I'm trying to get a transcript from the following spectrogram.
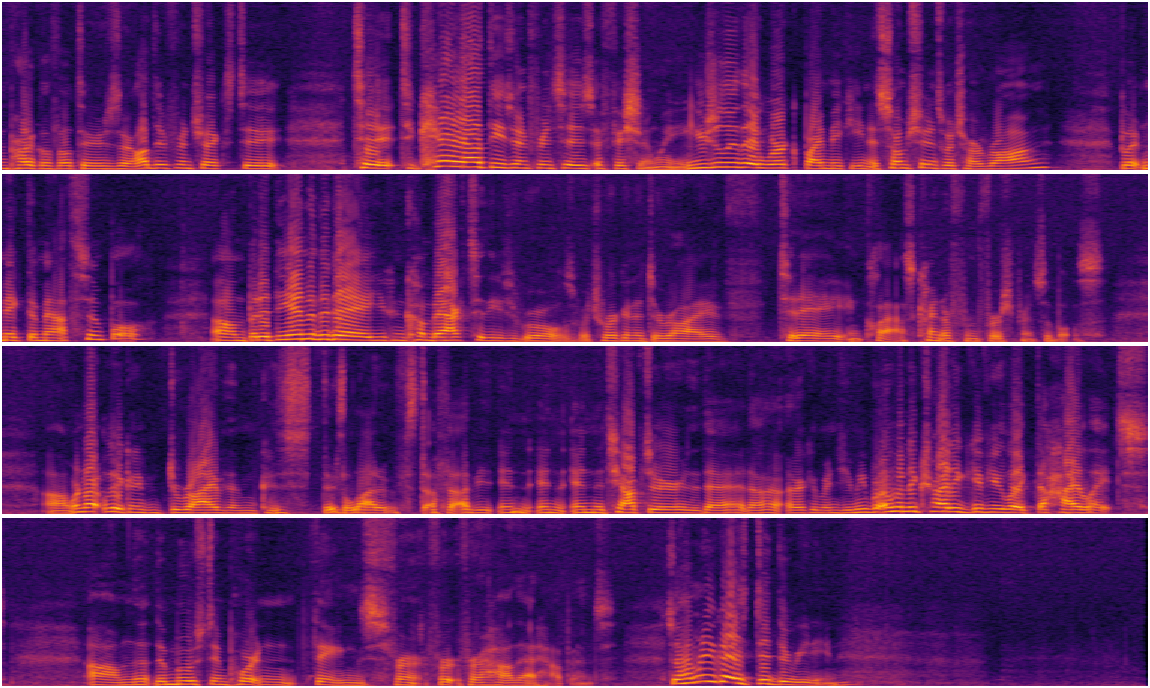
and particle filters. There are all different tricks to, to, to carry out these inferences efficiently. Usually they work by making assumptions which are wrong, but make the math simple. Um, but at the end of the day, you can come back to these rules, which we're going to derive today in class, kind of from first principles. Uh, we're not really going to derive them because there's a lot of stuff in, in, in the chapter that uh, I recommend you read, but I'm going to try to give you like the highlights, um, the, the most important things for, for, for how that happens. So how many of you guys did the reading?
